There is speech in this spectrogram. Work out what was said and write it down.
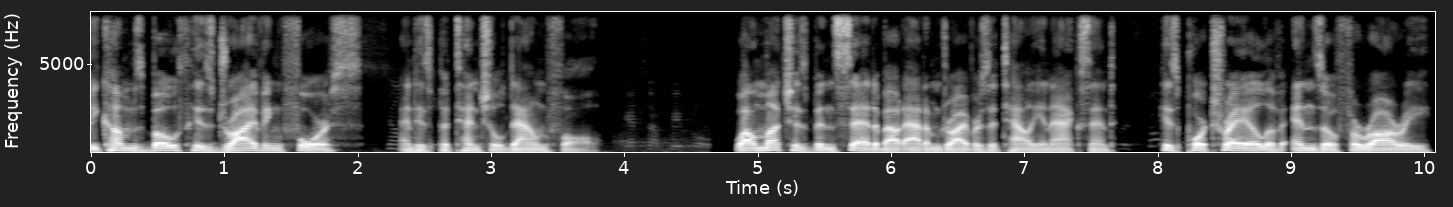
becomes both his driving force and his potential downfall. While much has been said about Adam Driver's Italian accent, his portrayal of Enzo Ferrari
